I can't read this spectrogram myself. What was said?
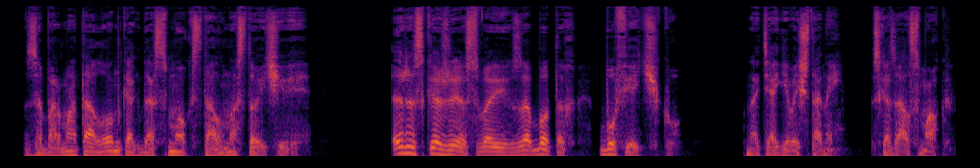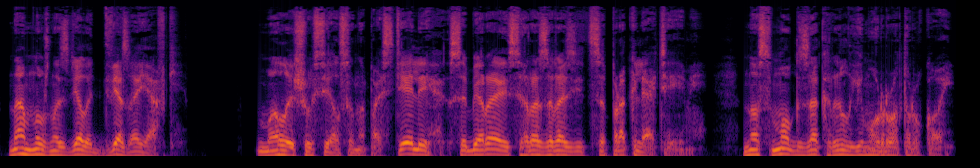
— забормотал он, когда смог стал настойчивее. «Расскажи о своих заботах буфетчику». «Натягивай штаны», — сказал смог. «Нам нужно сделать две заявки». Малыш уселся на постели, собираясь разразиться проклятиями, но смог закрыл ему рот рукой.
